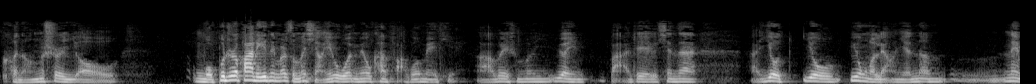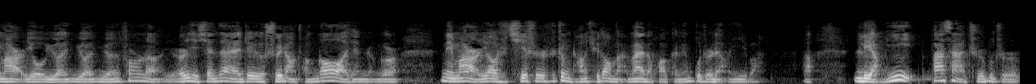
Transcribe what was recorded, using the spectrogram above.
可能是有。我不知道巴黎那边怎么想，因为我也没有看法国媒体啊。为什么愿意把这个现在啊又 又用了两年的内马尔又原原原封的，而且现在这个水涨船高啊，现在整个内马尔要是其实是正常渠道买卖的话，肯定不止两亿吧？啊，两亿巴萨值不值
